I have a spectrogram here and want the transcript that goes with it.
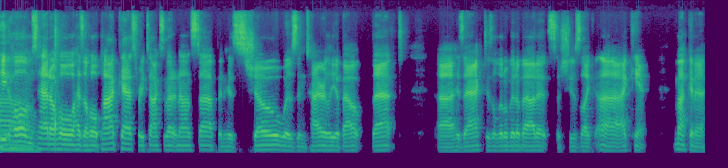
Pete Holmes had a whole has a whole podcast where he talks about it nonstop, and his show was entirely about that. Uh, his act is a little bit about it. So she was like, uh, I can't, I'm not gonna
